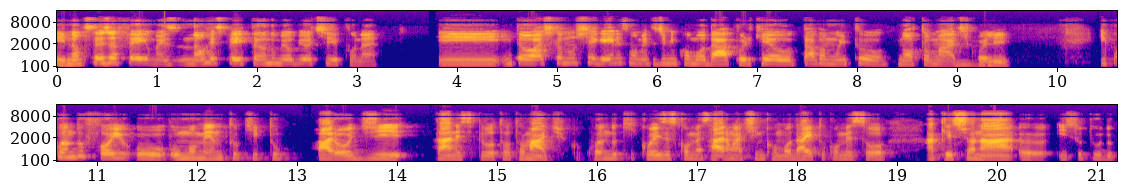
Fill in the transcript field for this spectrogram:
E não que seja feio, mas não respeitando o meu biotipo, né? E então eu acho que eu não cheguei nesse momento de me incomodar porque eu estava muito no automático uhum. ali. E quando foi o, o momento que tu parou de estar tá nesse piloto automático? Quando que coisas começaram a te incomodar e tu começou a questionar uh, isso tudo?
